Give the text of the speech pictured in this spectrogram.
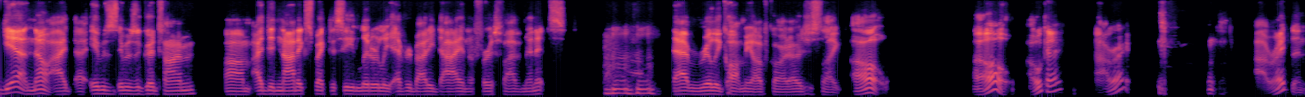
yeah, no, I, I it was it was a good time. Um, I did not expect to see literally everybody die in the first five minutes that really caught me off guard. I was just like, oh, oh, okay, all right, all right then.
